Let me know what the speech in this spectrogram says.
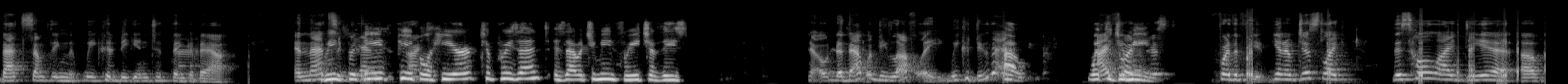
that's something that we could begin to think about. And that's I mean, for again, these people I, here to present, is that what you mean for each of these no, no, that would be lovely. We could do that. Oh, what did you mean? for the, you know, just like this whole idea of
